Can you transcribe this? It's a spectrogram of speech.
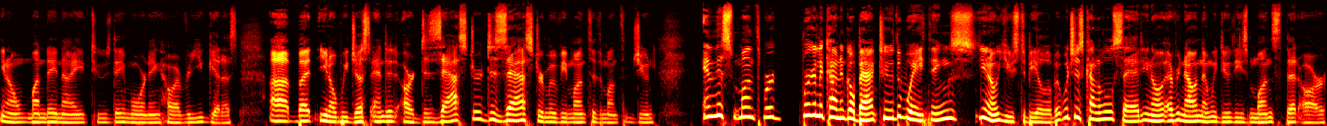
you know, Monday night, Tuesday morning, however you get us. Uh, but, you know, we just ended our disaster, disaster movie month through the month of June. And this month, we're we're going to kind of go back to the way things, you know, used to be a little bit, which is kind of a little sad. You know, every now and then we do these months that are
